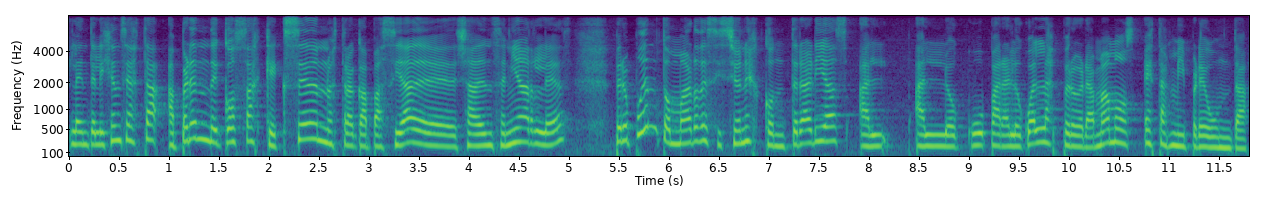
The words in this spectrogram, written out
la inteligencia esta aprende cosas que exceden nuestra capacidad de, ya de enseñarles, pero pueden tomar decisiones contrarias al, para lo cual las programamos. Esta es mi pregunta.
